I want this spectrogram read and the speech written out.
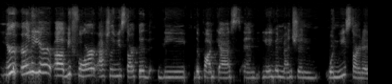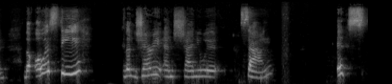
you're earlier uh, before actually we started the the podcast and you even mentioned when we started the ost that jerry and Shen Yue sang it's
